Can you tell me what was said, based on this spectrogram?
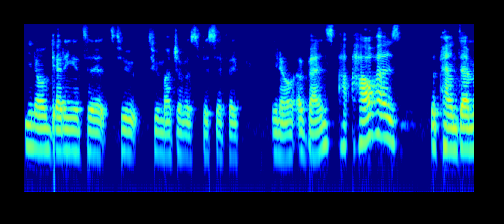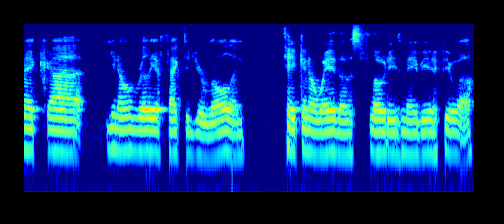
you know getting into too too much of a specific you know events how has the pandemic uh, you know really affected your role and taken away those floaties, maybe, if you will?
